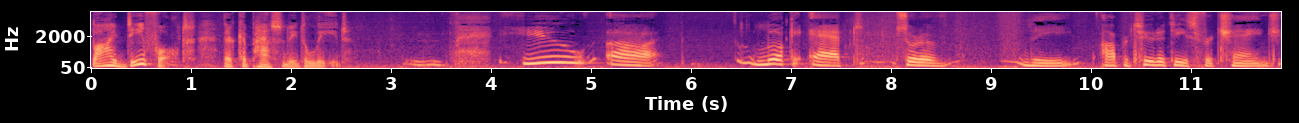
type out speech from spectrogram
by default, their capacity to lead. You uh, look at sort of the opportunities for change,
